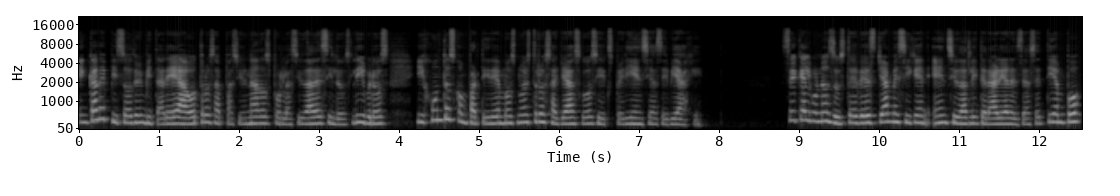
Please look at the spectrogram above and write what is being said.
En cada episodio invitaré a otros apasionados por las ciudades y los libros y juntos compartiremos nuestros hallazgos y experiencias de viaje. Sé que algunos de ustedes ya me siguen en Ciudad Literaria desde hace tiempo,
